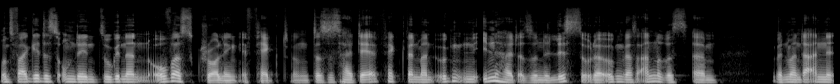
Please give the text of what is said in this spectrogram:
Und zwar geht es um den sogenannten Overscrolling-Effekt. Und das ist halt der Effekt, wenn man irgendeinen Inhalt, also eine Liste oder irgendwas anderes, ähm, wenn man da an,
